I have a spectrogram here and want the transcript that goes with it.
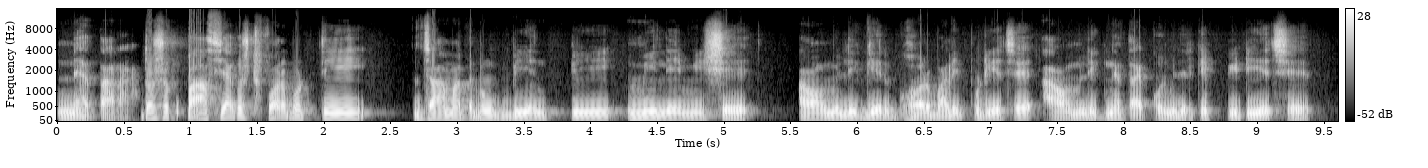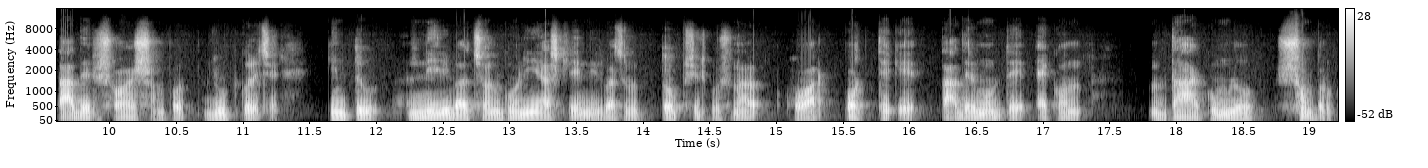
নেতারা। দর্শক, পাঁচই আগস্ট পরবর্তী জামাত এবং বিএনপি মিলেমিশে আওয়ামী লীগের ঘর বাড়ি পুড়িয়েছে, আওয়ামী লীগ নেতা কর্মীদেরকে পিটিয়েছে, তাদের সহায় সম্পদ লুট করেছে। কিন্তু নির্বাচন গণিয়ে আসলে নির্বাচন তফসিল ঘোষণা হওয়ার পর থেকে তাদের মধ্যে এখন দা কুমড়ো সম্পর্ক।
